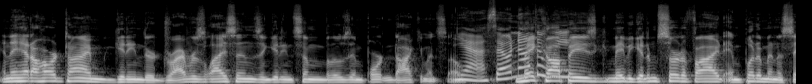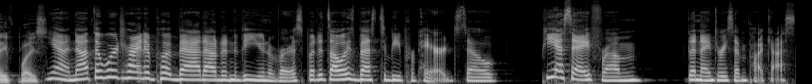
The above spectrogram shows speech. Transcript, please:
and they had a hard time getting their driver's license and getting some of those important documents. So yeah, so not make that we- copies, maybe get them certified, and put them in a safe place. Yeah, not that we're trying to put bad out into the universe, but it's always best to be prepared. So, PSA from the 937 podcast.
